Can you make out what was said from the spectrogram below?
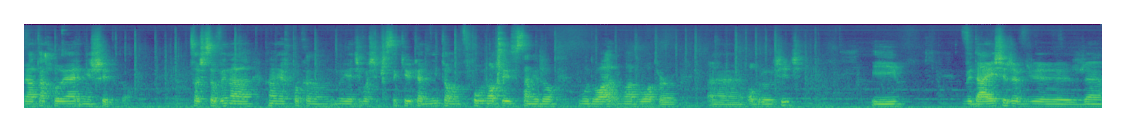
Lata cholernie szybko. Coś, co wy na koniach pokonujecie właśnie przez te kilka dni, to on w północy jest w stanie do Mudwa- Mudwater e, obrócić. I wydaje się, że, że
